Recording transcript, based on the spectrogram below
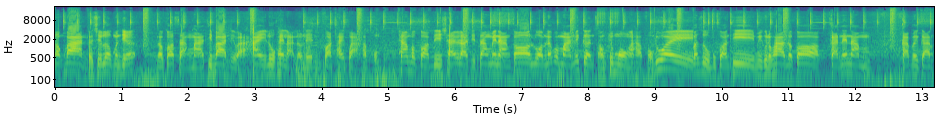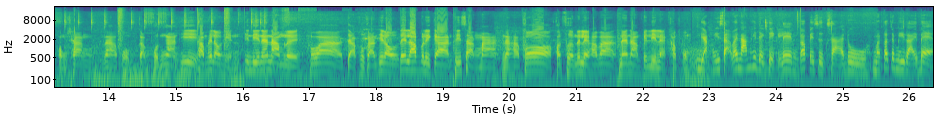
นอกบ้านแต่เชื้อโรคมันเยอะเราก็สั่งมาที่บ้านดีกว่า ให้ลูกให้หลานเราเล่นปลอดภัยกว่าครับผมช่างประกอบดีใช้เวลาติดตั้งไม่นานก็รวมแล้วประมาณไม่เกิน 2 ชั่วโมงอะครับผมด้วยวัสดุอุปกรณ์ที่มีคุณภาพแล้วก็การแนะนำ การบริการของช่างนะครับผมกับผลงานที่ทำให้เราเห็นยินดีแนะนำเลย เพราะว่าจากประสบการณ์ที่เราได้รับบริการที่สั่งมานะครับก็คอนเฟิร์มได้เลยครับว่าแนะนำเป็นรีแลกครับผมอยากมีสระว่ายน้ำให้เด็ก ๆ เล่นก็ไปศึกษาดู มันก็จะมีหลายแบบ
